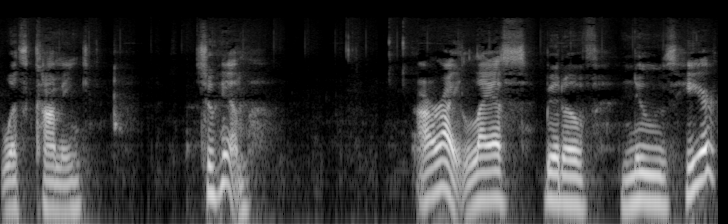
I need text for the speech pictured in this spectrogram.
what's coming to him. All right, last bit of news here.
